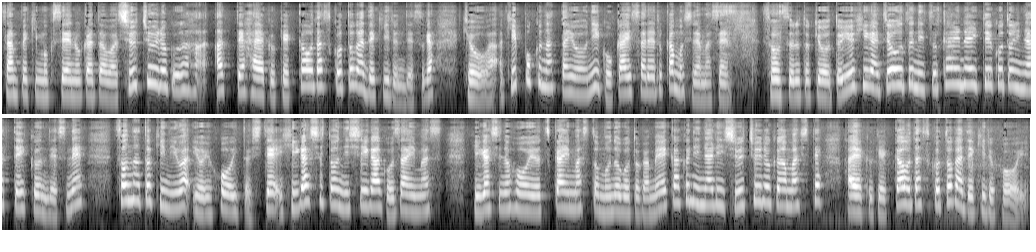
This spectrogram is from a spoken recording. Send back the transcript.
三匹木星の方は集中力があって早く結果を出すことができるんですが今日は秋っぽくなったように誤解されるかもしれません。そうすると今日という日が上手に使えないということになっていくんですね。そんな時には良い方位として東と西がございます。東の方位を使いますと物事が明確になり集中力が増して早く結果を出すことができる方位。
